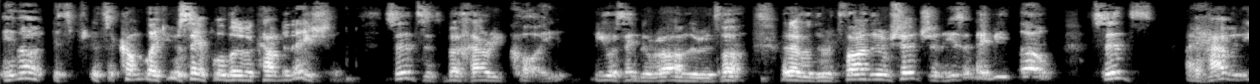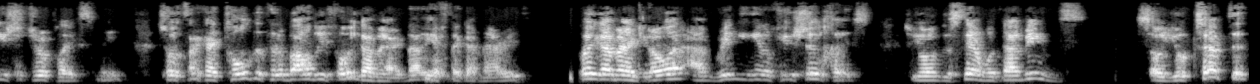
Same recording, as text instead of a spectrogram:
you know, it's it's a like you were saying, a little bit of a combination. Since it's Bechari Koi, you were saying the Ram, the Ritva, whatever, the Ritva and the Rav he said maybe no. Since I have an Isha to replace me, so it's like I told it to the Baal before he got married, not after I got married. Before he got married, you know what? I'm bringing in a few shilchais, so you understand what that means. So you accept it.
